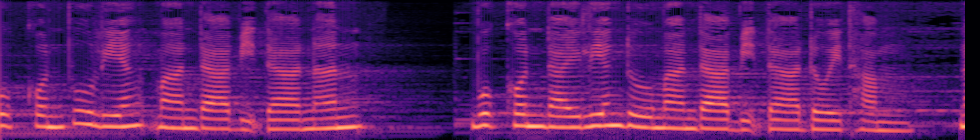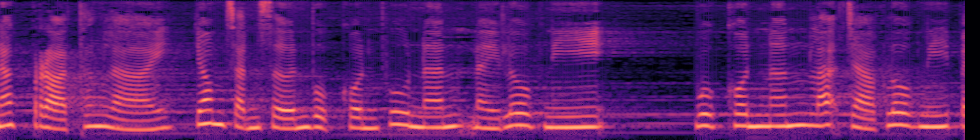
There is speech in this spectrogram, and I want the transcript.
บุคคลผู้เลี้ยงมารดาบิดานั้น บุคคลใดเลี้ยงดูมารดาบิดาโดยธรรม นักปราชญ์ทั้งหลายย่อมสรรเสริญบุคคลผู้นั้นในโลกนี้ บุคคลนั้นละจากโลกนี้ไป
